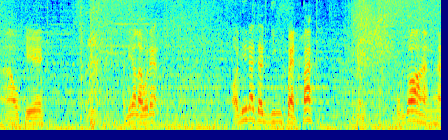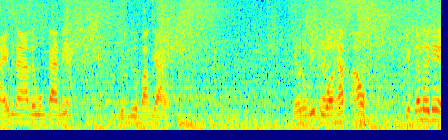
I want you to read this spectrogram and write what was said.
อ่าโอเค อันนี้อะไรวะเนี่ย อ๋อ นี่น่าจะยิงแฟดปะผมก็ห่างหายไปนานเลยวงการนี้ ลืมลืมบางอย่าง เดี๋ยวตรงนี้ตัวครับ เอาเก็บได้เลยนี่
